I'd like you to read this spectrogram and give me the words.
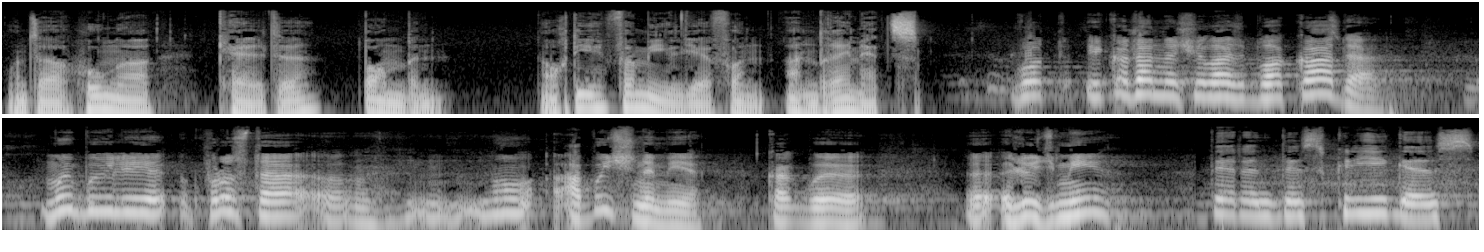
unter Hunger, Kälte, Bomben. Auch die Familie von Andrei Metz. Вот и когда началась блокада, мы были просто ну, обычными как бы людьми. Während des Krieges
